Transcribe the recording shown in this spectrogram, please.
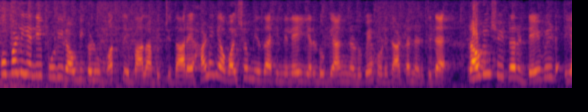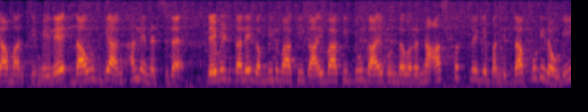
ಹುಬ್ಬಳ್ಳಿಯಲ್ಲಿ ಪುಡಿ ರೌಡಿಗಳು ಮತ್ತೆ ಬಾಲ ಬಿಚ್ಚಿದ್ದಾರೆ. ಹಳೆಯ ವೈಷಮ್ಯದ ಹಿನ್ನೆಲೆ ಎರಡು ಗ್ಯಾಂಗ್ ನಡುವೆ ಹೊಡೆದಾಟ ನಡೆದಿದೆ. ರೌಡಿ ಶೀಟರ್ ಡೇವಿಡ್ ಯಾಮಾರ್ತಿ ಮೇಲೆ ದಾವೂದ್ ಗ್ಯಾಂಗ್ ಹಲ್ಲೆ ನಡೆಸಿದೆ. ಡೇವಿಡ್ ತಲೆ ಗಂಭೀರವಾಗಿ ಗಾಯವಾಗಿದ್ದು ಗಾಯಗೊಂಡವರನ್ನ ಆಸ್ಪತ್ರೆಗೆ ಬಂದಿದ್ದ ಪುಡಿ ರೌಡಿ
